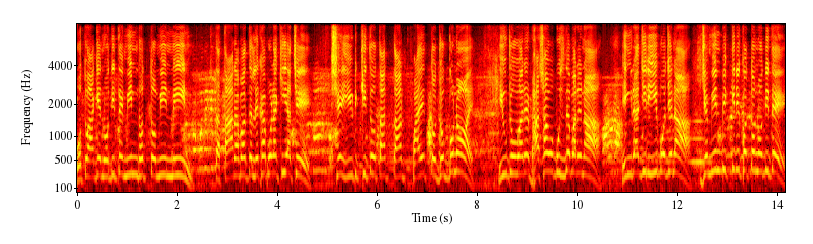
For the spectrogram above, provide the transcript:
ও তো আগে নদীতে মিন ধরতো, মিন মিন। তা তার আবার লেখাপড়া কি আছে? সে ইউটি তো তার তার পায়ের তো যোগ্য নয়। ইউটিউবারের ভাষাও বুঝতে পারে না। ইংরাজির ই বোঝে না। যে মিন বিক্রি করতো নদীতে,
